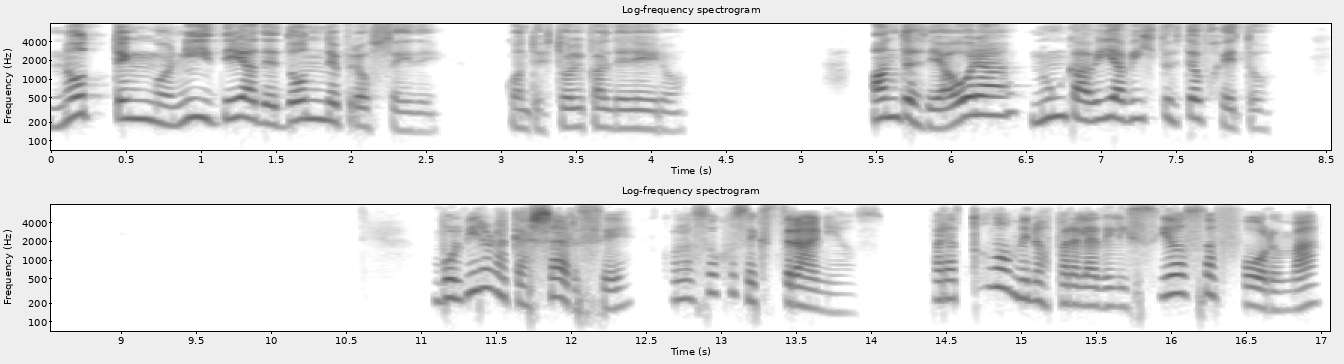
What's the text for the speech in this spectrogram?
No tengo ni idea de dónde procede, contestó el calderero. Antes de ahora nunca había visto este objeto. Volvieron a callarse con los ojos extraños, para todo menos para la deliciosa forma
